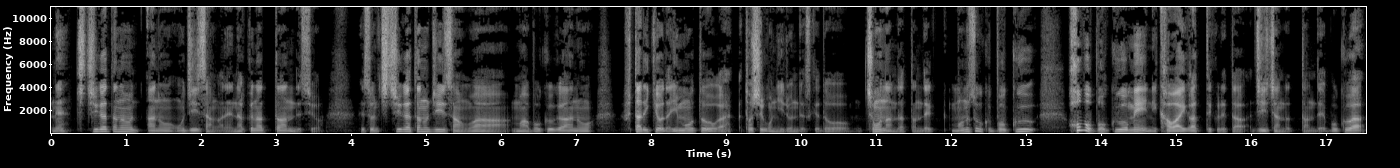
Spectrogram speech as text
ね、父方の、あの、おじいさんがね、亡くなったんですよ。で、その父方のじいさんは、まあ僕があの、二人兄弟、妹が年子にいるんですけど、長男だったんで、ものすごく僕、ほぼ僕をメインに可愛がってくれたじいちゃんだったんで、僕は、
